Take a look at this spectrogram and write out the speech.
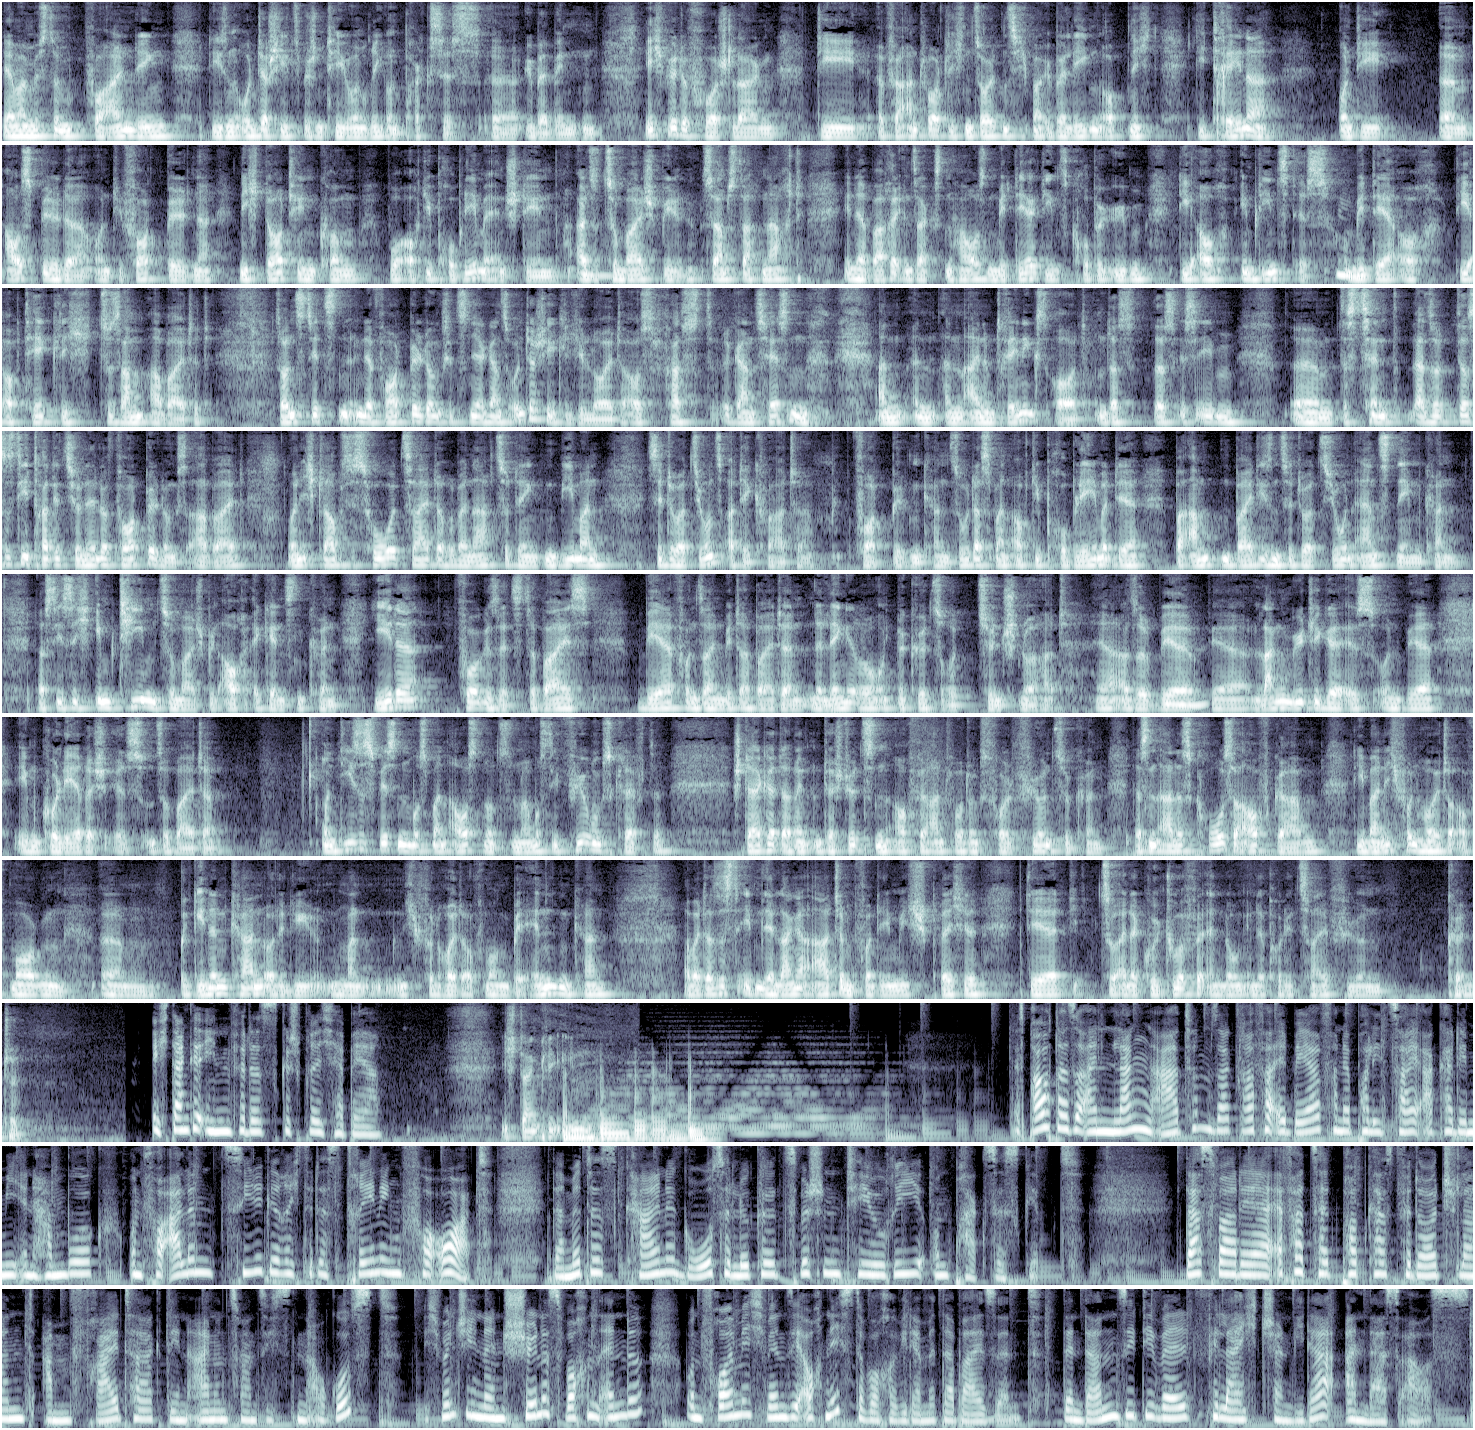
Ja, man müsste vor allen Dingen diesen Unterschied zwischen Theorie und Praxis äh, überwinden. Ich würde vorschlagen, die Verantwortlichen sollten sich mal überlegen, ob nicht die Trainer und die ähm, Ausbilder und die Fortbildner nicht dorthin kommen, wo auch die Probleme entstehen. Also zum Beispiel Samstagnacht in der Wache in Sachsenhausen mit der Dienstgruppe üben, die auch im Dienst ist und mit der auch, die auch täglich zusammenarbeitet. Sonst sitzen in der Fortbildung sitzen ja ganz unterschiedliche Leute aus fast ganz Hessen an, an, an einem Trainingsort. Und das, das ist eben ähm, das Zent also das ist die traditionelle Fortbildungsarbeit. Und ich glaube, es ist hohe Zeit, darüber nachzudenken, wie man situationsadäquater fortbilden kann, so dass man auch die Probleme der Beamten bei diesen Situationen ernst nehmen kann. Dass sie sich im Team zum Beispiel auch ergänzen können. Jeder Vorgesetzte weiß, wer von seinen Mitarbeitern eine längere und eine kürzere Zündschnur hat. Ja, also wer, mhm. wer langmütiger ist und wer eben cholerisch ist und so weiter. Und dieses Wissen muss man ausnutzen. Man muss die Führungskräfte stärker darin unterstützen, auch verantwortungsvoll führen zu können. Das sind alles große Aufgaben, die man nicht von heute auf morgen ähm, beginnen kann oder die man nicht von heute auf morgen beenden kann. Aber das ist eben der lange Atem, von dem ich spreche, der die, zu einer Kulturveränderung in der Polizei führen könnte. Ich danke Ihnen für das Gespräch, Herr Bär. Ich danke Ihnen. Es braucht also einen langen Atem, sagt Raphael Bär von der Polizeiakademie in Hamburg und vor allem zielgerichtetes Training vor Ort, damit es keine große Lücke zwischen Theorie und Praxis gibt. Das war der FAZ-Podcast für Deutschland am Freitag, den 21. August. Ich wünsche Ihnen ein schönes Wochenende und freue mich, wenn Sie auch nächste Woche wieder mit dabei sind. Denn dann sieht die Welt vielleicht schon wieder anders aus.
